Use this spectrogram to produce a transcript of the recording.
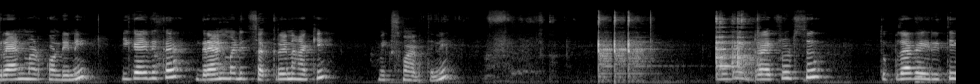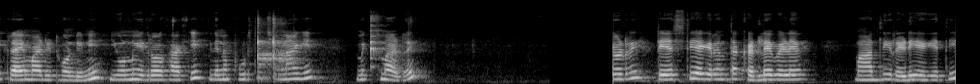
ಗ್ರೈಂಡ್ ಮಾಡ್ಕೊಂಡಿನಿ. ಈಗ ಇದಕ್ಕೆ ಗ್ರೈಂಡ್ ಮಾಡಿದ ಸಕ್ಕರೆನ ಹಾಕಿ ಮಿಕ್ಸ್ ಮಾಡ್ತೀನಿ. ನೋಡಿ ಡ್ರೈ ಫ್ರೂಟ್ಸು ತುಪ್ಪದಾಗ ಈ ರೀತಿ ಫ್ರೈ ಮಾಡಿ ಇಟ್ಕೊಂಡಿನಿ ಇವನು ಇದ್ರೊಳಗೆ ಹಾಕಿ ಇದನ್ನು ಪೂರ್ತಿ ಚೆನ್ನಾಗಿ ಮಿಕ್ಸ್ ಮಾಡಿರಿ. ನೋಡ್ರಿ ಟೇಸ್ಟಿಯಾಗಿರೋಂಥ ಕಡಲೆಬೇಳೆ ಮಾದಲಿ ರೆಡಿ ಆಗೈತಿ.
